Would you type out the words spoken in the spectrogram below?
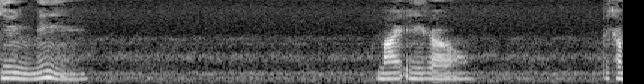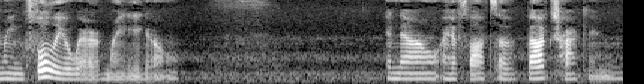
Seeing me my ego, becoming fully aware of my ego. And now I have thoughts of backtracking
